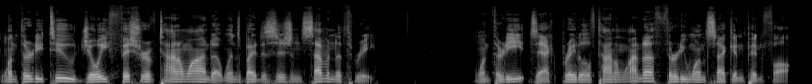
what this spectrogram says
132, Joey Fisher of Tonawanda wins by decision 7 to 3. 138, Zach Bradle of Tonawanda, 31 second pinfall.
